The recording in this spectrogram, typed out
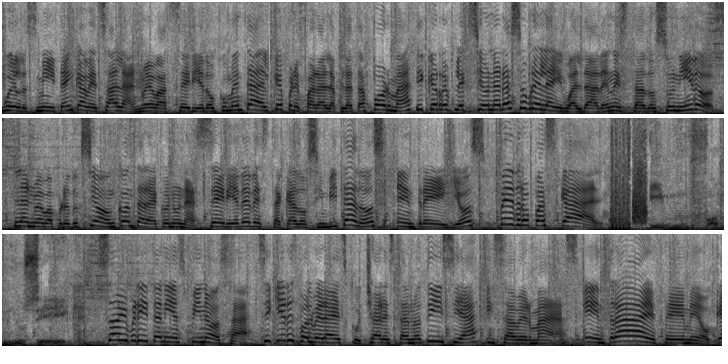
Will Smith encabeza la nueva serie documental que prepara la plataforma y que reflexionará sobre la igualdad en Estados Unidos. La nueva producción contará con una serie de destacados invitados, entre ellos Pedro Pascal. Info Music. Soy Brittany Espinosa. Si quieres volver a escuchar esta noticia y saber más, entra a fmok.cl.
